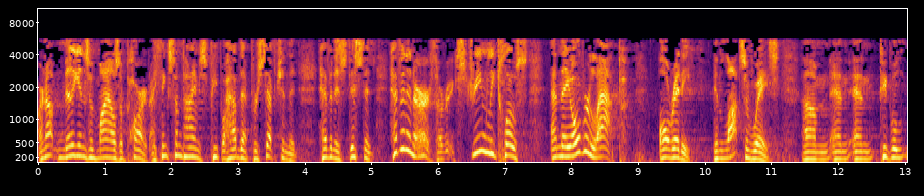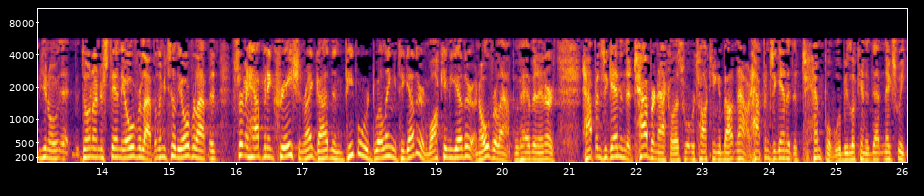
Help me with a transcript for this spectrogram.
are not millions of miles apart. I think sometimes people have that perception that heaven is distant. Heaven and earth are extremely close and they overlap already in lots of ways. Um, and, and people, you know, don't understand the overlap. But let me tell you the overlap. It certainly happened in creation, right? God and people were dwelling together and walking together. An overlap of heaven and earth. Happens again in the tabernacle. That's what we're talking about now. It happens again at the temple. We'll be looking at that next week.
